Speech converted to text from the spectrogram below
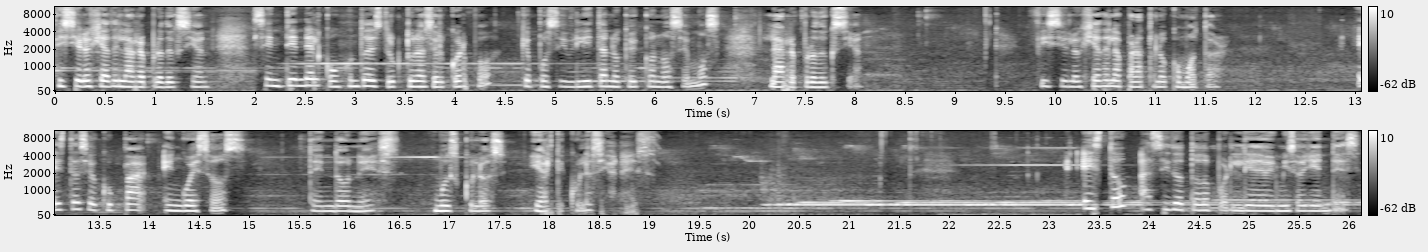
Fisiología de la reproducción. Se entiende el conjunto de estructuras del cuerpo que posibilitan lo que hoy conocemos la reproducción. Fisiología del aparato locomotor. Esta se ocupa en huesos, tendones, músculos y articulaciones. Esto ha sido todo por el día de hoy, mis oyentes.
